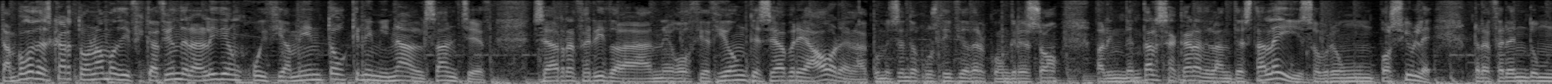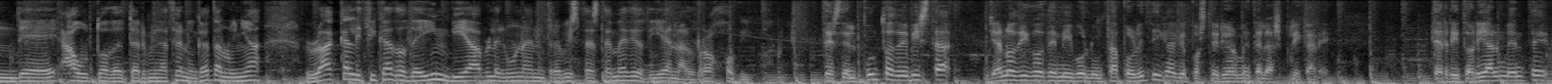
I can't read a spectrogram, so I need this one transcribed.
tampoco descarta una modificación de la ley de enjuiciamiento criminal. Sánchez se ha referido a la negociación que se abre ahora en la Comisión de Justicia del Congreso para intentar sacar adelante esta ley sobre un posible referéndum de autodeterminación en Cataluña. Lo ha calificado de inviable en una entrevista este mediodía en Al Rojo Vivo el punto de vista, ya no digo de mi voluntad política, que posteriormente la explicaré, territorialmente,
